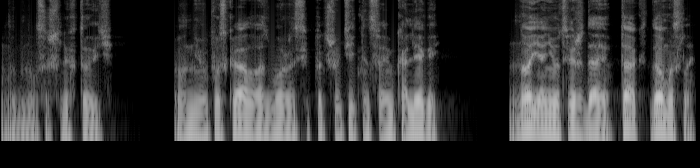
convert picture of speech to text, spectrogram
улыбнулся Шлихтович. Он не упускал возможности подшутить над своим коллегой. Но я не утверждаю. Так, домыслы.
